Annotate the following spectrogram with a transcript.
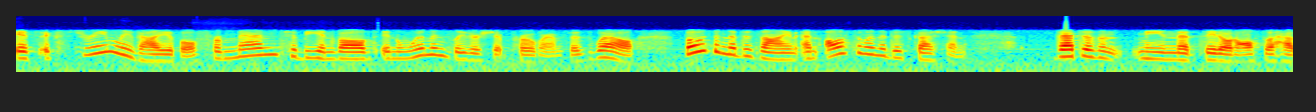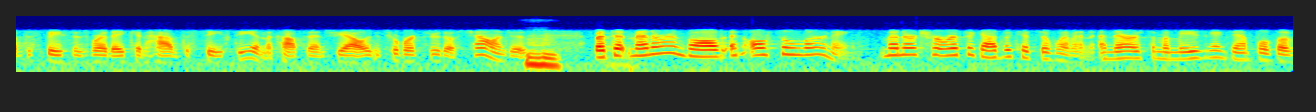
it's extremely valuable for men to be involved in women's leadership programs as well, both in the design and also in the discussion. That doesn't mean that they don't also have the spaces where they can have the safety and the confidentiality to work through those challenges, mm-hmm. but that men are involved and also learning. Men are terrific advocates of women, and there are some amazing examples of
